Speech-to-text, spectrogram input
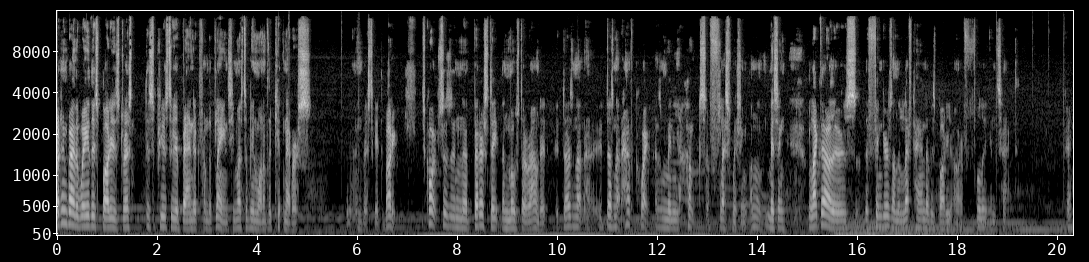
Judging by the way this body is dressed, this appears to be a bandit from the plains. He must have been one of the kidnappers. Investigate the body. This corpse is in a better state than most around it. It does not. It does not have quite as many hunks of flesh missing. Missing. Like the others, the fingers on the left hand of his body are fully intact. Okay.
